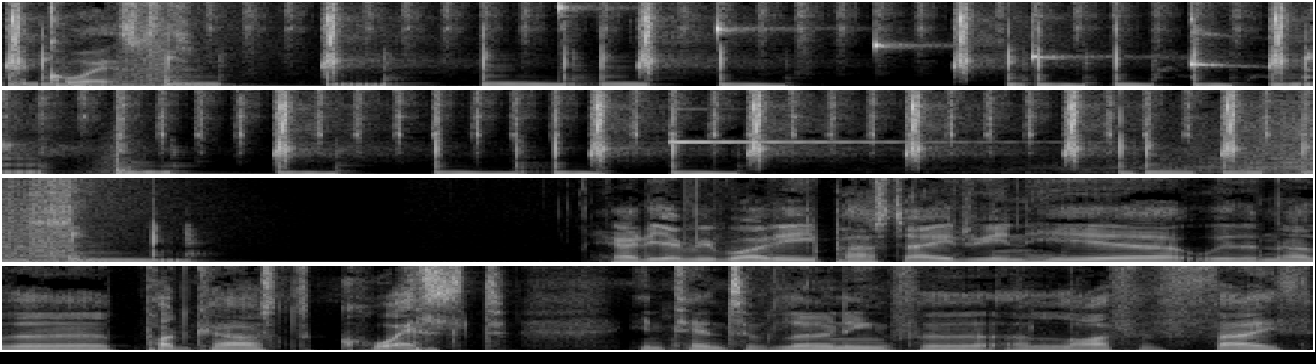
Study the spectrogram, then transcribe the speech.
to Quest. Howdy, everybody. Pastor Adrian here with another podcast, Quest Intensive Learning for a Life of Faith.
